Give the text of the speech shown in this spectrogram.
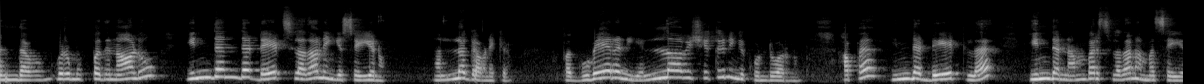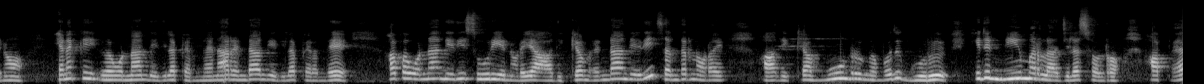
அந்த ஒரு முப்பது நாளும் இந்தந்த டேட்ஸில் தான் நீங்கள் செய்யணும். நல்லா கவனிக்கணும். அப்போ குபேரன் எல்லா விஷயத்தையும் நீங்கள் கொண்டு வரணும். அப்போ இந்த டேட்டில் இந்த நம்பர்ஸில் தான் நம்ம செய்யணும். எனக்கு ஒன்றாம் தேதியில் பிறந்தேன் நான் ரெண்டாம் தேதியில் பிறந்தேன். அப்போ ஒன்றாம் தேதி சூரியனுடைய ஆதிக்கம் ரெண்டாம் தேதி சந்திரனோட ஆதிக்கம் மூன்றுங்கும்போது குரு. இது நியூமர்லாஜியில் சொல்கிறோம் அப்போ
